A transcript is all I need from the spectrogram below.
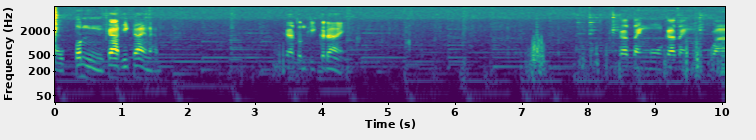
ปลูกต้นกล้าพริกได้นะครับ กล้าต้นพริกก็ได้ กล้าแตงโมกล้าแตงกวา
